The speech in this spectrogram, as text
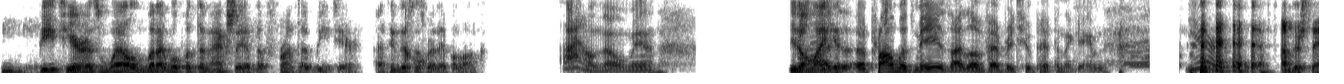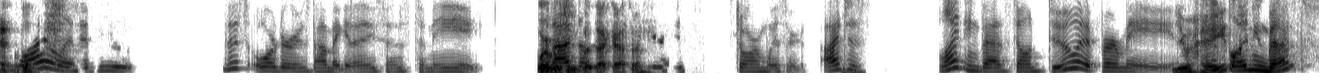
B tier as well, but I will put them actually at the front of B tier. I think this is where they belong. I don't know, man. You don't like That's- it? A problem with me is I love every two pip in the game. You're It's understandable. violent if you. This order is not making any sense to me. Where would you put that, Catherine? Storm wizard. I just lightning bats don't do it for me. you hate lightning bats?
